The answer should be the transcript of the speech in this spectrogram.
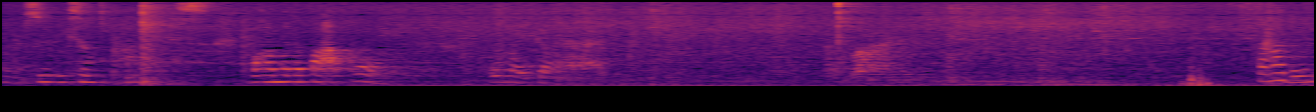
From Subic Sampalas. Baka madapa ako. Oh my God. Bye. Tanga dun.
